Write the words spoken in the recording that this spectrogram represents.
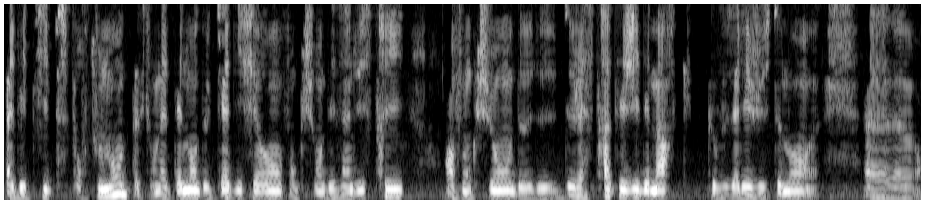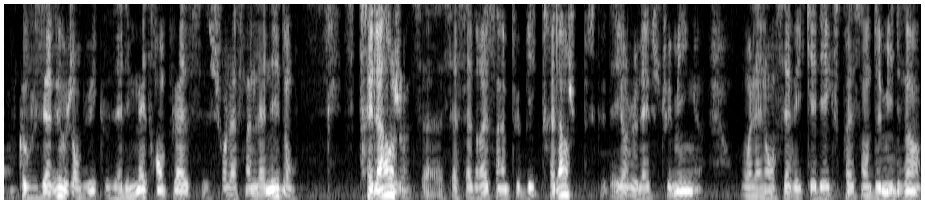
pas des tips pour tout le monde, parce qu'on a tellement de cas différents en fonction des industries, en fonction de, la stratégie des marques que vous allez justement, euh, que vous avez aujourd'hui, que vous allez mettre en place sur la fin de l'année. Donc, c'est très large, ça, s'adresse à un public très large, puisque d'ailleurs, le live streaming, on l'a lancé avec AliExpress en 2020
